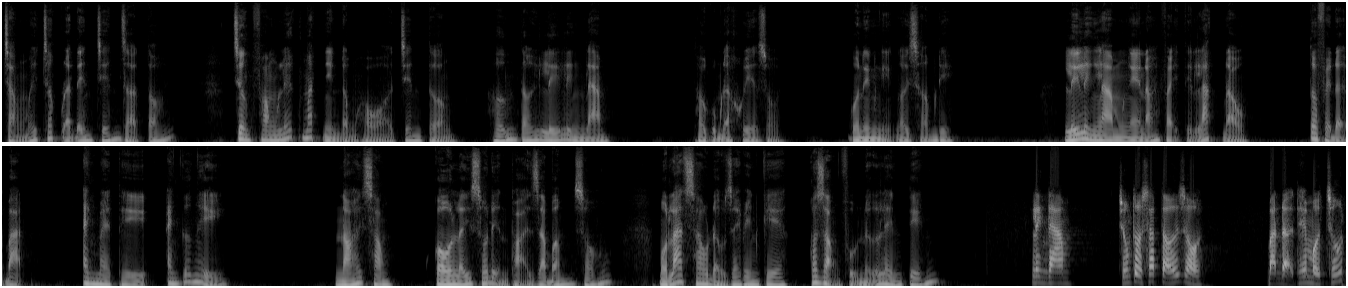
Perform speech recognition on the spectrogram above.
chẳng mấy chốc đã đến 9 giờ tối. Trương Phong liếc mắt nhìn đồng hồ ở trên tường, hướng tới Lý Linh Lam. Thôi cũng đã khuya rồi, cô nên nghỉ ngơi sớm đi. Lý Linh Lam nghe nói vậy thì lắc đầu. Tôi phải đợi bạn, anh mệt thì anh cứ nghỉ. Nói xong, Cô lấy số điện thoại ra bấm số. Một lát sau đầu dây bên kia có giọng phụ nữ lên tiếng. Linh Lam, chúng tôi sắp tới rồi. Bạn đợi thêm một chút.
